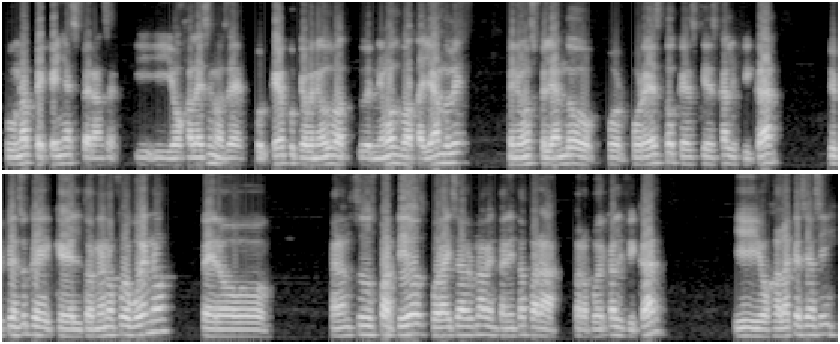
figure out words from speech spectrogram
por una pequeña esperanza. Y, y ojalá ese nos dé. ¿Por qué? Porque venimos, venimos batallándole, venimos peleando por, por esto, que es, que es calificar. Yo pienso que, que el torneo no fue bueno, pero ganando estos dos partidos, por ahí se abre una ventanita para, para poder calificar y ojalá que sea así.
